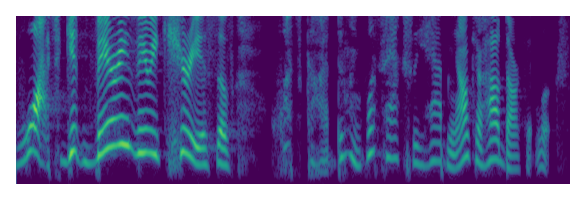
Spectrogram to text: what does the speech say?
watch. Get very very curious of what's God doing? What's actually happening? I don't care how dark it looks.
